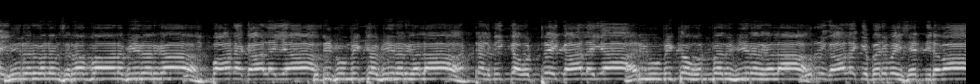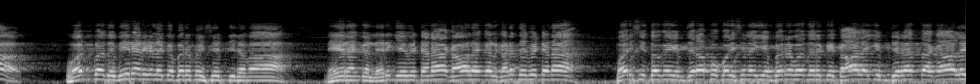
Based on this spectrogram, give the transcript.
வீரர்களும் சிறப்பான வீரர்கள்? துடிப்பான காலையா? துடிப்பு மிக்க வீரர்களா? ஆற்றல் மிக்க ஒற்றை காலையா? அறிவு மிக்க ஒன்பது வீரர்களா? ஒரு காலைக்கு பெருமை சேர்த்திடவா? ஒன்பது வீரர்களுக்கு பெருமை சேர்த்திடவா? நேரங்கள் நெருங்கி விட்டன காலங்கள் கடந்து விட்டன. பரிசு தொகையும் சிறப்பு பரிசினையும் பெறுவதற்கு காலையும் சிறந்த காலை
